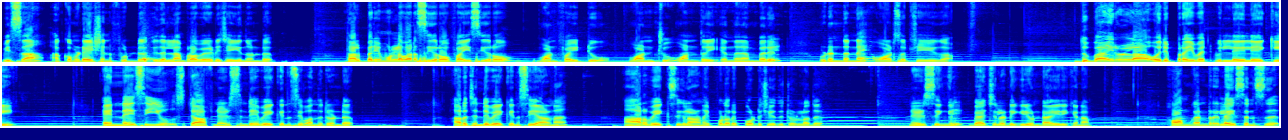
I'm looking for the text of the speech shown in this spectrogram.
വിസ അക്കോമഡേഷൻ ഫുഡ് ഇതെല്ലാം പ്രൊവൈഡ് ചെയ്യുന്നുണ്ട്. താല്പര്യമുള്ളവർ zero five zero one five two one two one three എന്ന നമ്പറിൽ ഉടൻ തന്നെ വാട്സപ്പ് ചെയ്യുക. ദുബായിലുള്ള ഒരു പ്രൈവറ്റ് വില്ലയിലേക്ക് N I C U staff നഴ്സിന്റെ വേക്കൻസി വന്നിട്ടുണ്ട്. അർജന്റ് വേക്കൻസിയാണ് ആറ് വേക്കൻസികളാണ് ഇപ്പോൾ റിപ്പോർട്ട് ചെയ്തിട്ടുള്ളത്. നഴ്സിംഗിൽ ബാച്ചിലർ ഡിഗ്രി ഉണ്ടായിരിക്കണം. ഹോം കൺട്രി ലൈസൻസ്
